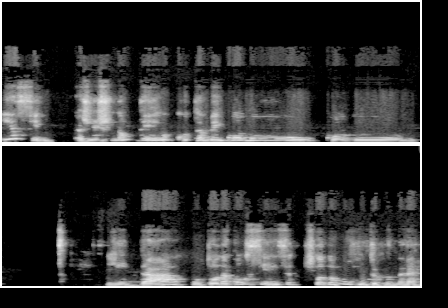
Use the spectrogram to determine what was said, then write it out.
E, assim, a gente não tem também como, como lidar com toda a consciência de todo mundo, né?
